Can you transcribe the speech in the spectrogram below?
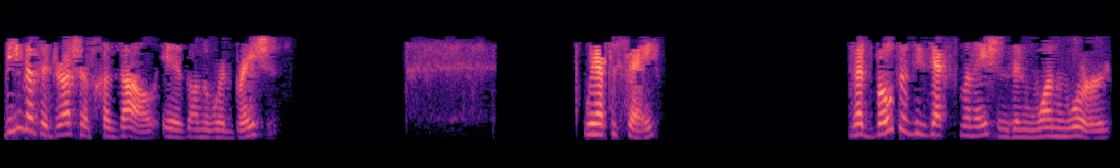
being that the drush of Chazal is on the word Bereishis, we have to say that both of these explanations in one word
